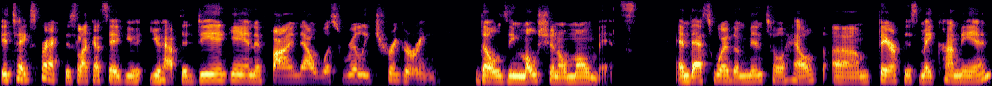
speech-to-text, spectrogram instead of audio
It takes practice. Like I said, you you have to dig in and find out what's really triggering those emotional moments, and that's where the mental health um, therapist may come in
